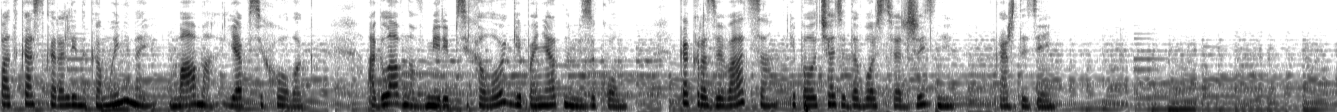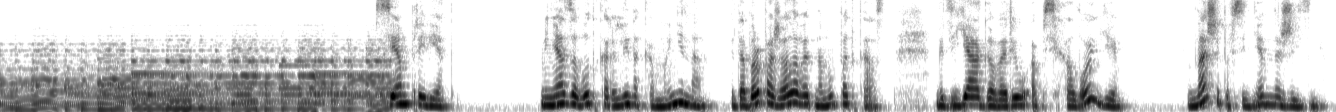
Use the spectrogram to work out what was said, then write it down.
Подкаст Каролины Камыниной «Мама, я психолог». О главном в мире психологии понятным языком. Как развиваться и получать удовольствие от жизни каждый день. Всем привет! Меня зовут Каролина Камынина, и добро пожаловать на мой подкаст, где я говорю о психологии в нашей повседневной жизни –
